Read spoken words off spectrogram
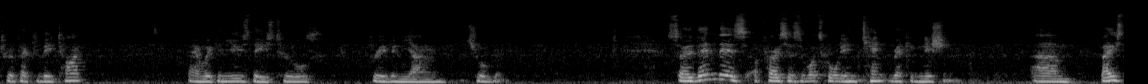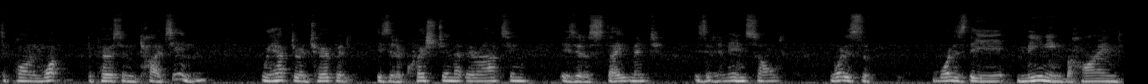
to effectively type. And we can use these tools for even young children. So then there's a process of what's called intent recognition. Um, based upon what the person types in, we have to interpret, is it a question that they're asking? Is it a statement? Is it an insult? What is the, what is the meaning behind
